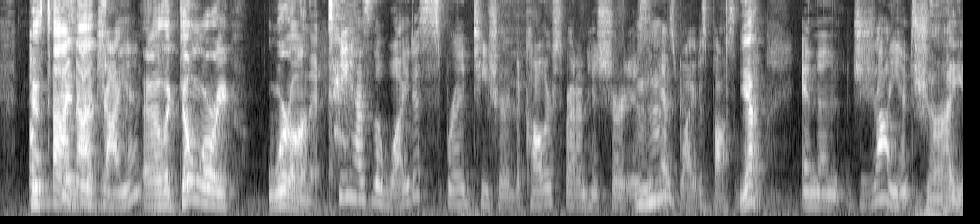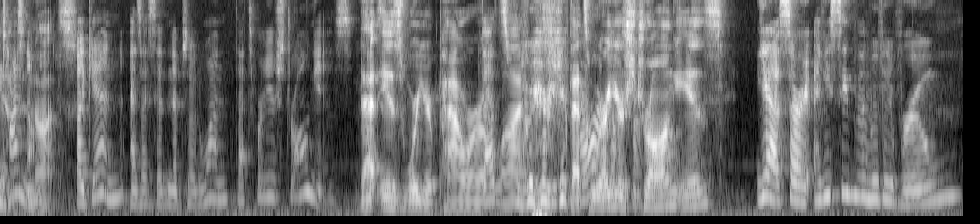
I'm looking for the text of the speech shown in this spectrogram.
his Oh, tie knots." giant? And I was like, "Don't worry, we're on it." He has the widest spread T-shirt. The collar spread on his shirt is as wide as possible. Mm-hmm. Yeah. And then giant, Giant tie knot. knots. Again, as I said in episode one, that's where your strong is. That is where your power That's lies. where your That's power where your comes from. strong is. Yeah. Sorry. Have you seen the movie Room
